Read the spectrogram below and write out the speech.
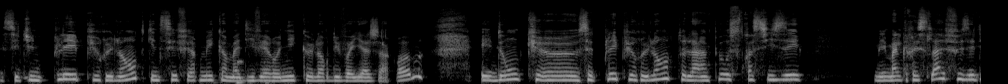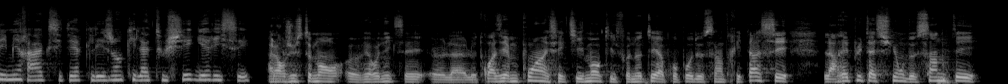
c'est une plaie purulente qui ne s'est fermée, comme a dit Véronique, que lors du voyage à Rome. Et donc, cette plaie purulente l'a un peu ostracisée. Mais malgré cela, elle faisait des miracles, c'est-à-dire que les gens qui la touchaient guérissaient. Alors justement, Véronique, c'est le troisième point effectivement qu'il faut noter à propos de Sainte Rita, c'est la réputation de sainteté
